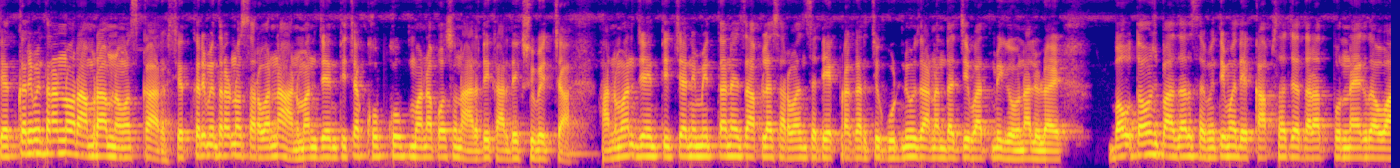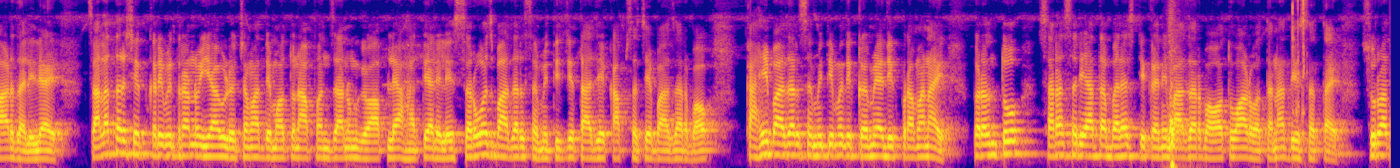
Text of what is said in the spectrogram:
शेतकरी मित्रांनो राम राम नमस्कार. शेतकरी मित्रांनो सर्वांना हनुमान जयंतीच्या खूप खूप मनापासून हार्दिक हार्दिक शुभेच्छा. हनुमान जयंतीच्या निमित्तानेच आपल्या सर्वांसाठी एक प्रकारची गुड न्यूज आनंदाची बातमी घेऊन आलेलो आहे. बहुतांश बाजार समितीमध्ये कापसाच्या दरात पुन्हा एकदा वाढ झालेली आहे. चला तर शेतकरी मित्रांनो या व्हिडिओच्या माध्यमातून आपण जाणून घेऊ आपल्या हाती आलेले सर्वच बाजार समितीचे ताजे कापसाचे बाजारभाव. काही बाजार समितीमध्ये कमी अधिक प्रमाण आहे परंतु सरासरी आता बऱ्याच ठिकाणी बाजारभावात वाढ होताना दिसत आहे. सुरुवात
